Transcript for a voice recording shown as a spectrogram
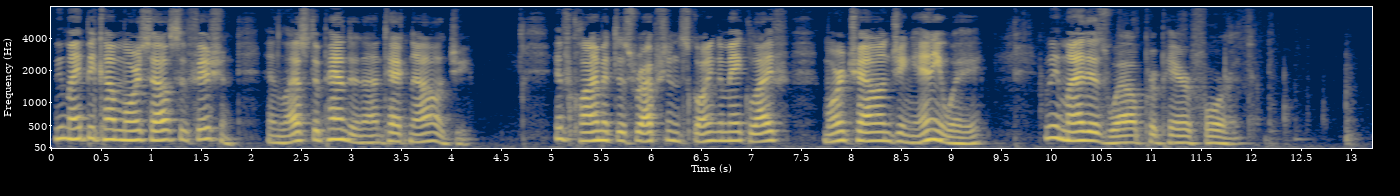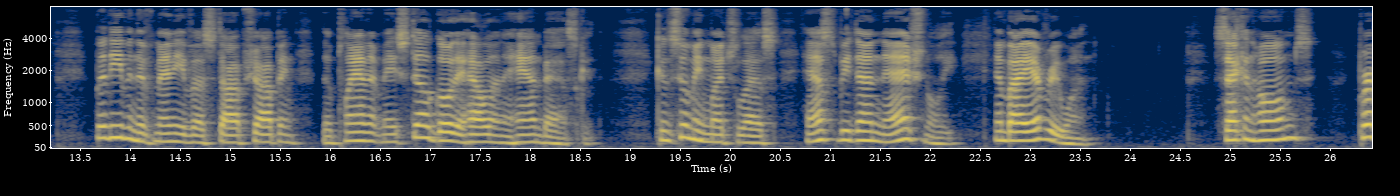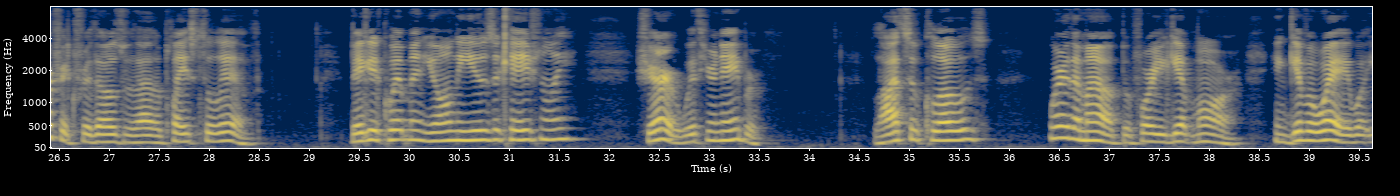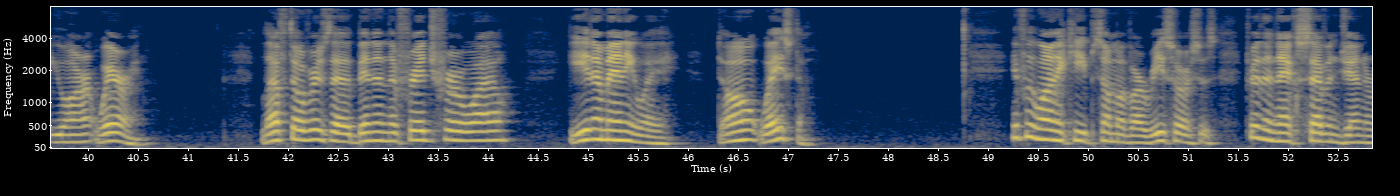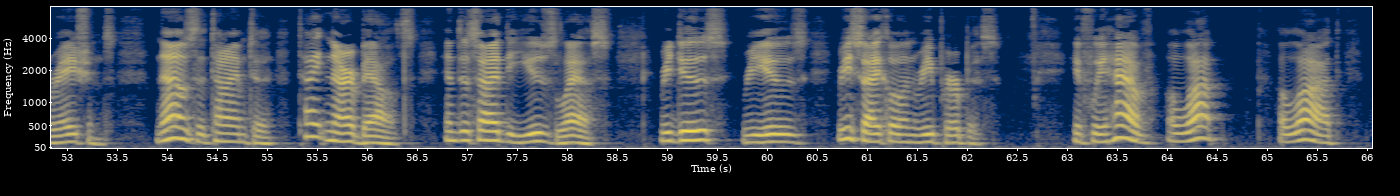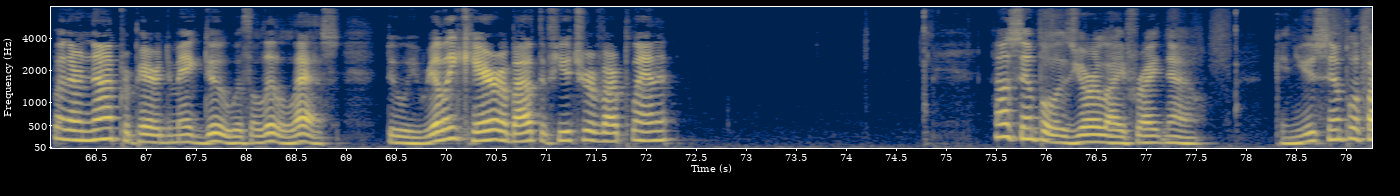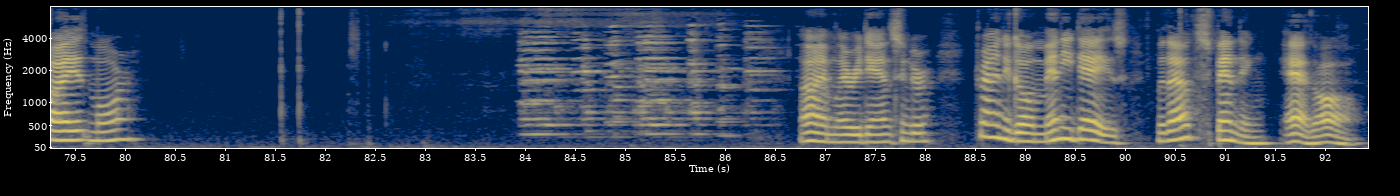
We might become more self sufficient and less dependent on technology. If climate disruption is going to make life more challenging anyway, we might as well prepare for it. But even if many of us stop shopping, the planet may still go to hell in a handbasket. Consuming much less has to be done nationally and by everyone. Second homes? Perfect for those without a place to live. Big equipment you only use occasionally? Share it with your neighbor. Lots of clothes? Wear them out before you get more and give away what you aren't wearing. Leftovers that have been in the fridge for a while, eat them anyway. Don't waste them. If we want to keep some of our resources for the next seven generations, now's the time to tighten our belts and decide to use less, reduce, reuse, recycle, and repurpose. If we have a lot, a lot, but are not prepared to make do with a little less, do we really care about the future of our planet? How simple is your life right now? Can you simplify it more? I'm Larry Dansinger, trying to go many days without spending at all.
